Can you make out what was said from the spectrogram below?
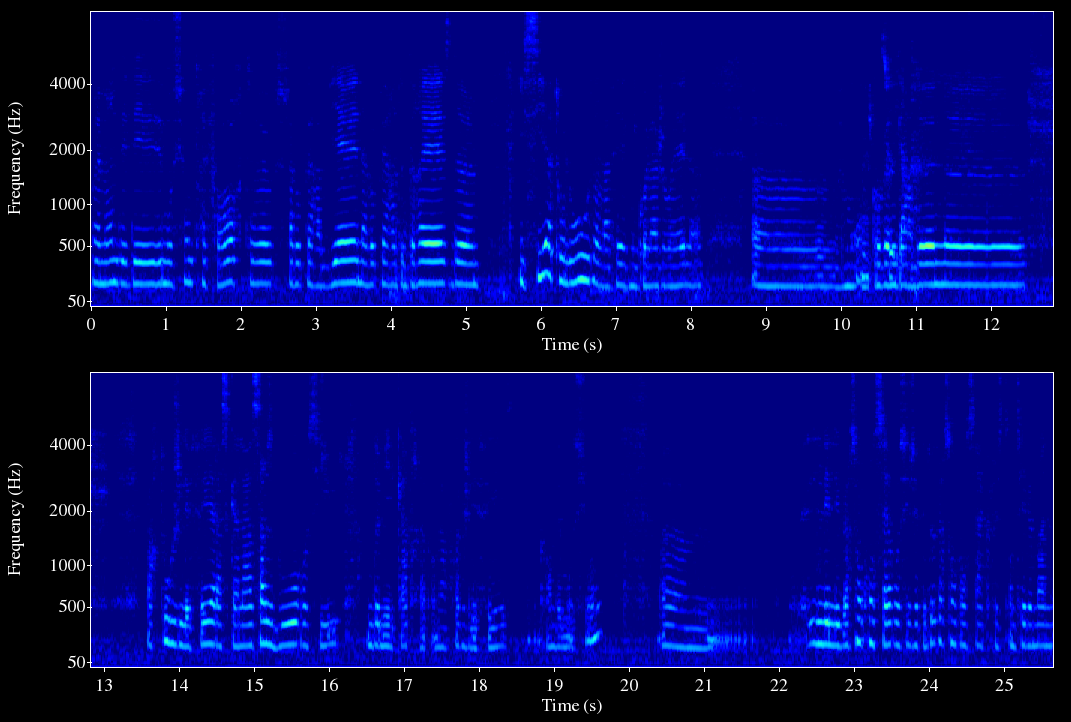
vraiment des, émotions très fortes, euh, que ce soit à l'Opéra de Vienne, à l'Opéra de Dresde, ici à Toulouse, on l'a fait avec Nicolas Joël, euh, Covent Garden, euh, partout où je l'ai fait, à la Scala, à Salzbourg aussi, en 2004, la première fois que je l'ai fait, grande émotion. Euh, les, versions concert aussi. J'ai fait deux versions concert avec Christian Telemann.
